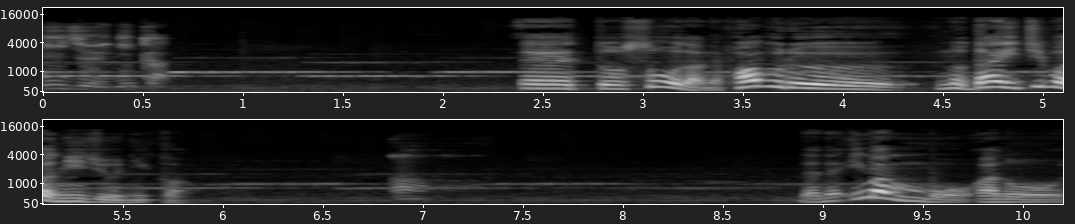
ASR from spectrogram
全、で、22巻。えーっと、そうだね、ファブルの第1部は22巻。あだね、今も、あの、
